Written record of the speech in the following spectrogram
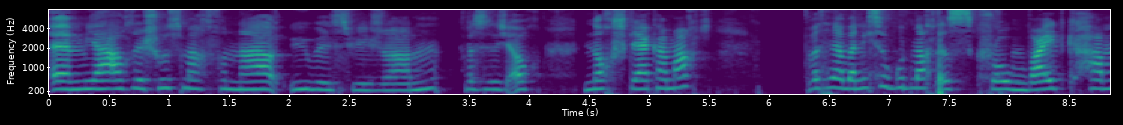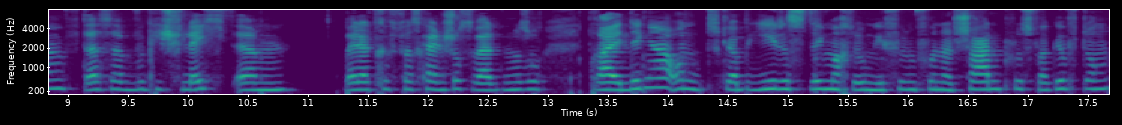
Ähm, ja, auch der Schuss macht von nah übelst viel Schaden. Was sich auch noch stärker macht. Was ihn aber nicht so gut macht, ist Chrome White Kampf. Das ist ja wirklich schlecht, ähm, weil er trifft fast keinen Schuss, weil er hat nur so drei Dinger und ich glaube, jedes Ding macht irgendwie 500 Schaden plus Vergiftung.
